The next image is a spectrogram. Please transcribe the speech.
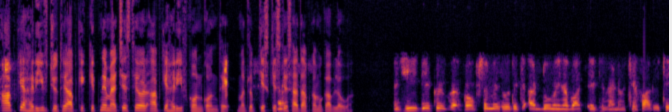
آپ کے حریف جو تھے آپ کے کتنے میچز تھے اور آپ کے حریف کون کون تھے؟ مطلب کس کس کے ساتھ آپ کا مقابلہ ہوا؟ جی دیکھ پروفیشنل میں ہوتے کہ آٹھ دو مہینہ بعد ایک ایونٹ ہوتے فار ہوتے۔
